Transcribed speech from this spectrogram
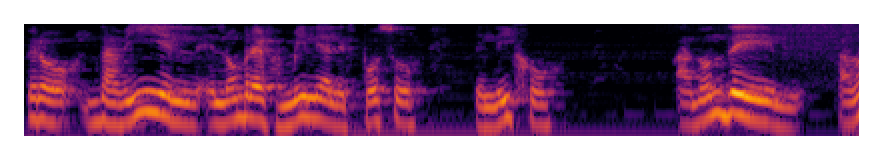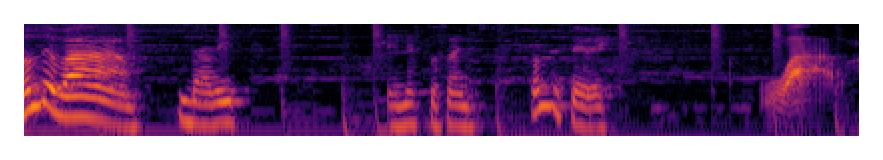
pero David, el, el hombre de familia, el esposo, el hijo, ¿a dónde a dónde va David en estos años? ¿Dónde se ve? Wow.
